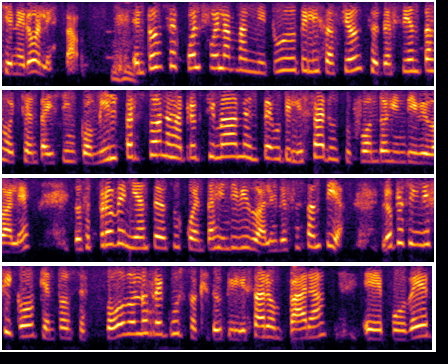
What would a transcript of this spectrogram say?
generó el Estado. Entonces, ¿cuál fue la magnitud de utilización? 785 mil personas aproximadamente utilizaron sus fondos individuales, entonces provenientes de sus cuentas individuales de cesantía, lo que significó que entonces todos los recursos que se utilizaron para eh, poder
